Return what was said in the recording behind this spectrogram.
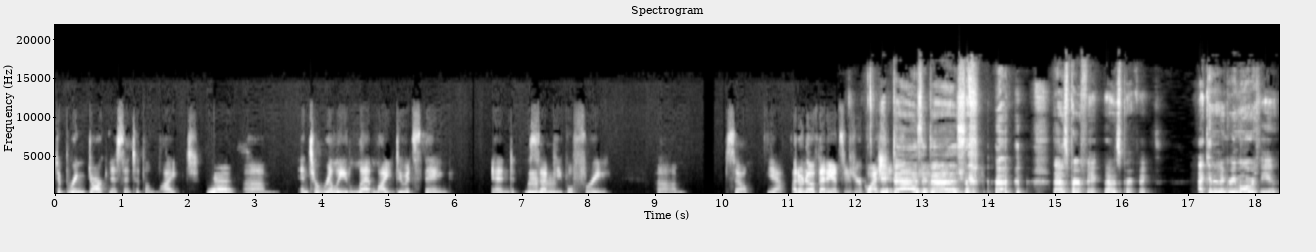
to bring darkness into the light. Yes. Um, and to really let light do its thing and mm-hmm. set people free. Um, so, yeah, I don't know if that answers your question. It does. It does. that was perfect. That was perfect. I couldn't agree more with you.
